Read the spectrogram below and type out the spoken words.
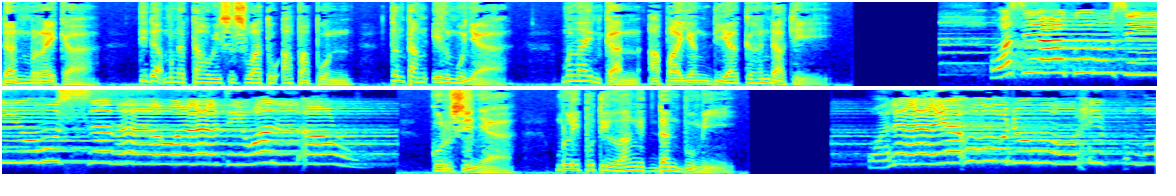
Dan mereka tidak mengetahui sesuatu apapun tentang ilmunya, melainkan apa yang dia kehendaki. وسع كرسيه السماوات والأرض Kursinya meliputi langit dan bumi, ولا يؤوده حفظهما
